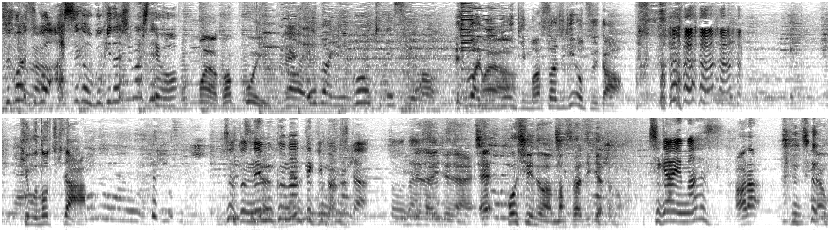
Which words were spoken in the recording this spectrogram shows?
すごいすごい足が動き出しましたよ。ほんまやかっこいい。いやエヴァ2号機ですよ。エヴァ2号機マッサージ機能ついた。気分乗ってきた。ちょっと眠くなってきました。東いいじゃ大ないいいじゃない。え欲しいのはマッサージ機やったの？違います。あら。ちゃう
